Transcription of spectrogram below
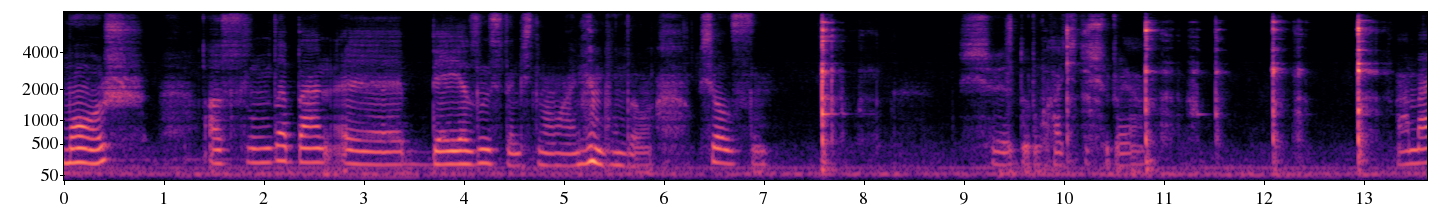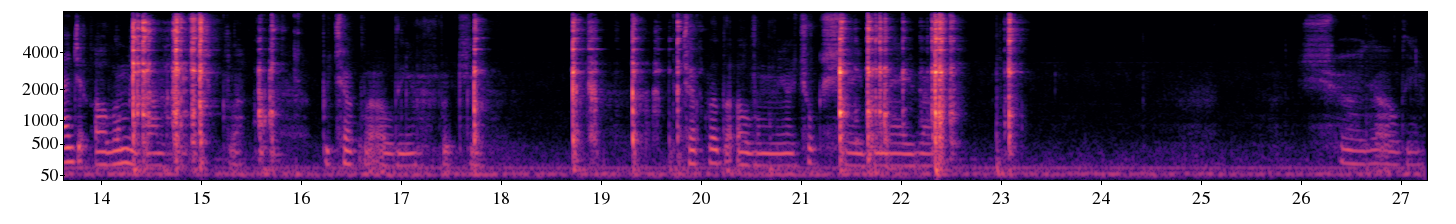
mor. Aslında ben e, beyazını istemiştim ama annem bundan almış olsun. Şöyle durum kaçtı şuraya. Ben bence alamayacağım kaşıkla. Bıçakla alayım. Bakayım. Bıçakla da alınmıyor. Çok şey bir meyve. Şöyle alayım.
